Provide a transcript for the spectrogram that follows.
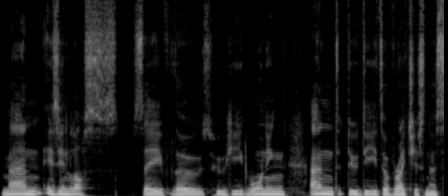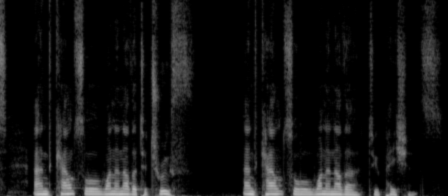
man is in loss, save those who heed warning and do deeds of righteousness, and counsel one another to truth, and counsel one another to patience.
